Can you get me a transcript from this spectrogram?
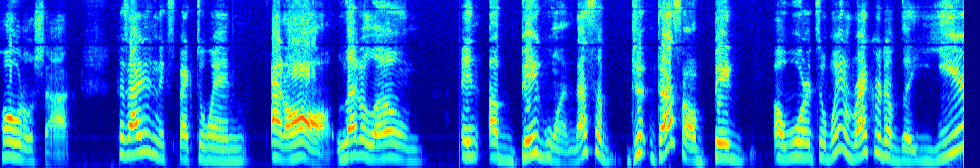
total shock because I didn't expect to win at all, let alone in a big one. That's a that's a big award to win. Record of the year.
